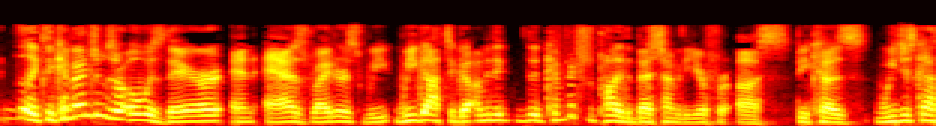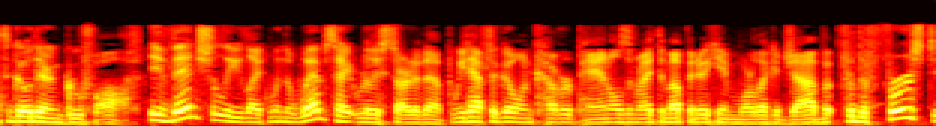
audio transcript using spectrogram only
like the conventions are always there, and as writers, we we got to go. I mean, the, the convention was probably the best time of the year for us because we just got to go there and goof off. Eventually, like when the website really started up, we'd have to go and cover panels and write them up, and it became more like a job. But for the first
